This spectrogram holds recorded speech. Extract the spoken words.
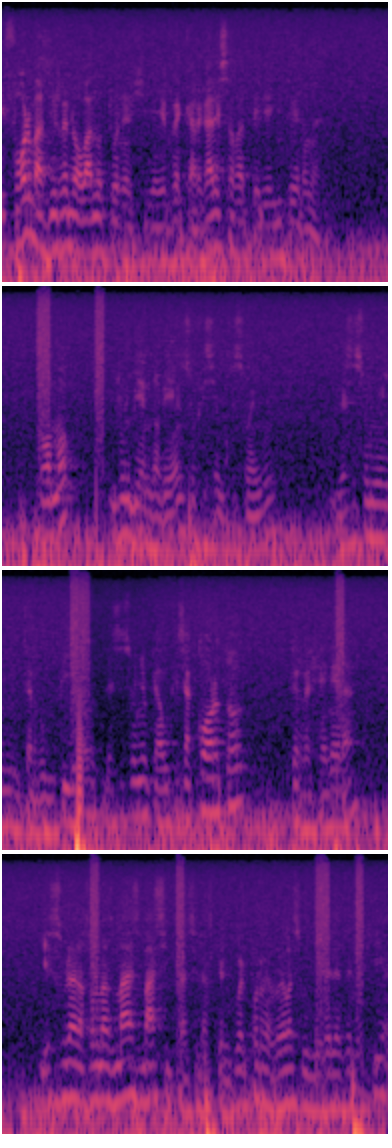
hay formas de ir renovando tu energía y recargar esa batería interna. ¿Cómo? Durmiendo bien, suficiente sueño, de ese sueño ininterrumpido, de ese sueño que aunque sea corto, te regenera y esa es una de las formas más básicas en las que el cuerpo renueva sus niveles de energía.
